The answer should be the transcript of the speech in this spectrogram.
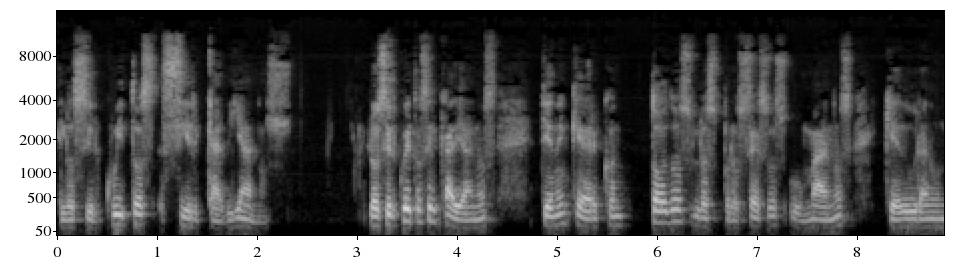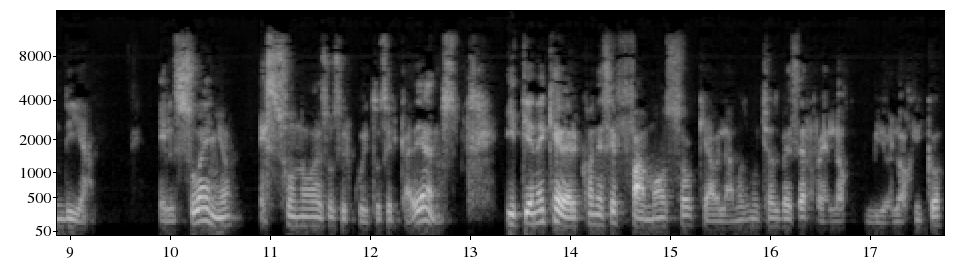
los circuitos circadianos. Los circuitos circadianos tienen que ver con todos los procesos humanos que duran un día. El sueño es uno de esos circuitos circadianos y tiene que ver con ese famoso que hablamos muchas veces reloj biológico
